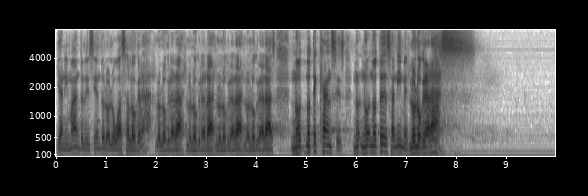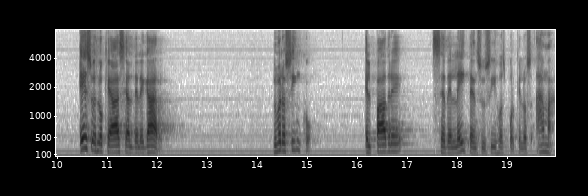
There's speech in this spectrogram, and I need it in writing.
y animándole, diciéndolo, lo vas a lograr, lo lograrás, lo lograrás, lo lograrás, lo lograrás. No, no te canses, no, no, no te desanimes, lo lograrás. Eso es lo que hace al delegar. Número 5, el padre se deleita en sus hijos porque los ama.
